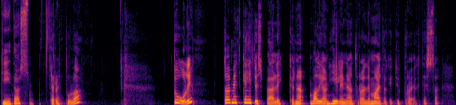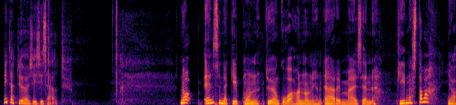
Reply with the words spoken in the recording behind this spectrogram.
Kiitos. Tervetuloa. Tuuli, toimit kehityspäällikkönä Valion hiilineutraali maitoketjuprojektissa. Mitä työhösi sisältyy? No ensinnäkin mun työnkuvahan on ihan äärimmäisen kiinnostava ja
